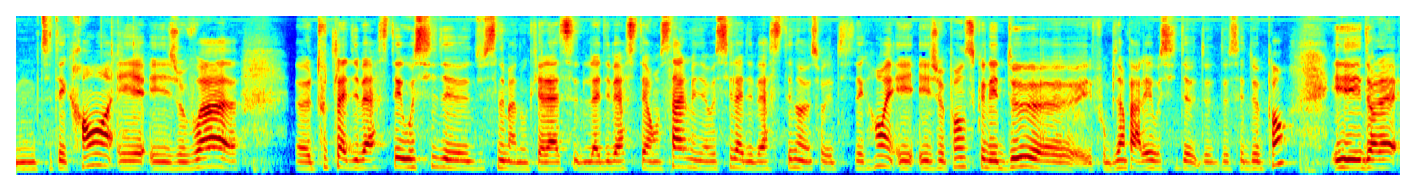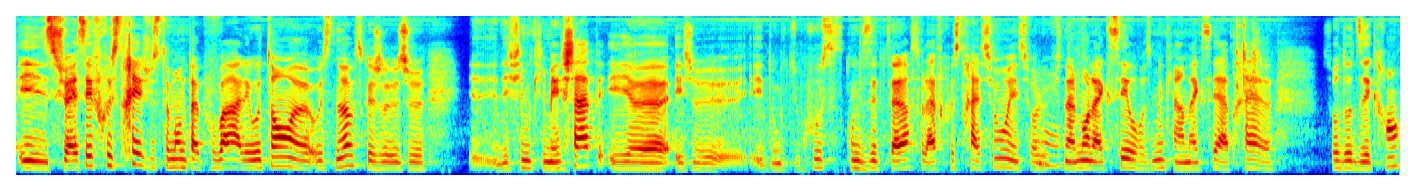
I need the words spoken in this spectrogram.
mon petit écran et, je vois toute la diversité aussi du cinéma. Donc il y a la, la diversité en salle, mais il y a aussi la diversité dans- sur les petits écrans. Et, et je pense que les deux, euh, il faut bien parler aussi de, de- de ces deux pans. Et, dans la- et je suis assez frustrée justement de ne pas pouvoir aller autant euh, au cinéma parce que je, je- il y a des films qui m'échappent et, euh, et, je, et donc du coup, ce qu'on disait tout à l'heure sur la frustration et sur le, Ouais. finalement l'accès, heureusement qu'il y a un accès après euh, sur d'autres écrans.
